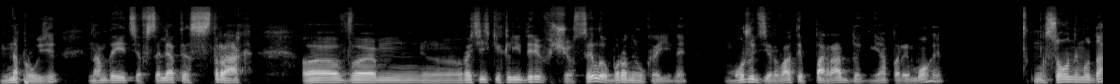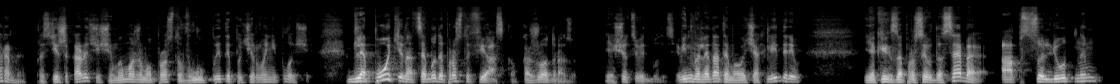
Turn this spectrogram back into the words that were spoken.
напрузі. Нам вдається вселяти страх е, в російських лідерів, що сили оборони України можуть зірвати парад до Дня перемоги масованими ударами. Простіше кажучи, що ми можемо просто влупити по червоній площі. Для Путіна це буде просто фіаско. Кажу одразу, якщо це відбудеться. Він виглядатиме в очах лідерів, яких запросив до себе абсолютним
